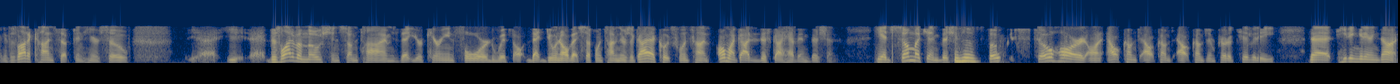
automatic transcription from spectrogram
There's a lot of concept in here. So yeah, you, there's a lot of emotion sometimes that you're carrying forward with all, that doing all that stuff one time. There's a guy I coached one time. Oh my God, did this guy have ambition? He had so much ambition. Mm-hmm. He focused so hard on outcomes, outcomes, outcomes, and productivity that he didn't get anything done.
